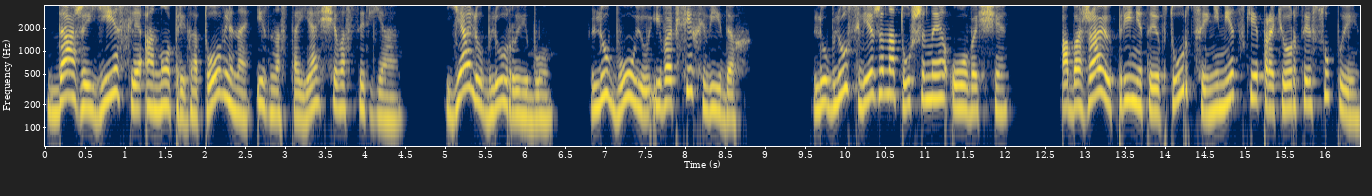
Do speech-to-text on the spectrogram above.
даже если оно приготовлено из настоящего сырья. Я люблю рыбу. Любую и во всех видах. Люблю свеженатушенные овощи. Обожаю принятые в Турции немецкие протертые супы.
